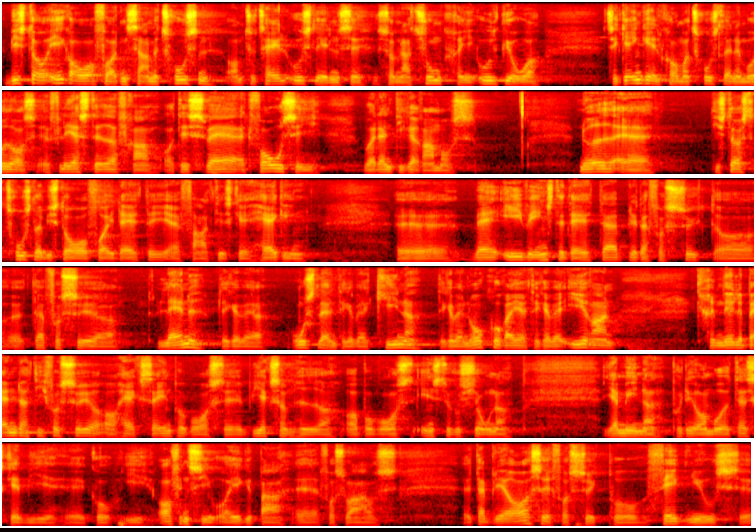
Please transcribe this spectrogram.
Vi står ikke over for den samme trussel om total udslettelse, som atomkrig udgjorde. Til gengæld kommer truslerne mod os flere steder fra, og det er svært at forudsige, hvordan de kan ramme os. Noget af de største trusler, vi står overfor i dag, det er faktisk øh, hacking. Øh, hver evig eneste dag, der bliver der forsøgt, og øh, der forsøger lande, det kan være Rusland, det kan være Kina, det kan være Nordkorea, det kan være Iran, kriminelle bander, de forsøger at hacke sig ind på vores øh, virksomheder og på vores institutioner. Jeg mener, på det område, der skal vi øh, gå i offensiv og ikke bare øh, forsvare os. Der bliver også forsøgt på fake news,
